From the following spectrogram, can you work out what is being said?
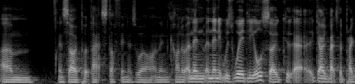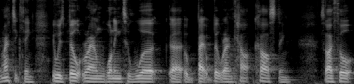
Um, and so I put that stuff in as well, and then kind of, and then and then it was weirdly also uh, going back to the pragmatic thing. It was built around wanting to work, uh, about, built around ca- casting. So I thought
